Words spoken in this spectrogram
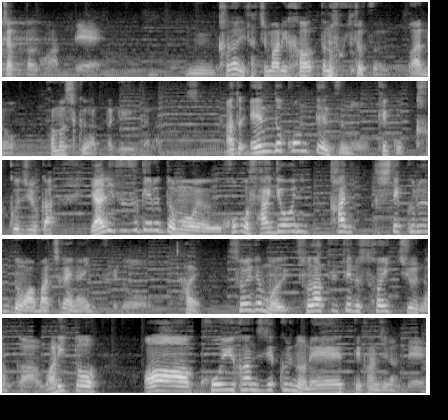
ちゃったのがあって、うん、かなり立ち回りが変わったのも一つ、あの、楽しくなった原因かなと思うし。あと、エンドコンテンツの結構拡充化。やり続けるともう、ほぼ作業にかしてくるのは間違いないんですけど、はい。それでも育ててる最中なんか、割と、ああ、こういう感じで来るのねって感じなんで、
